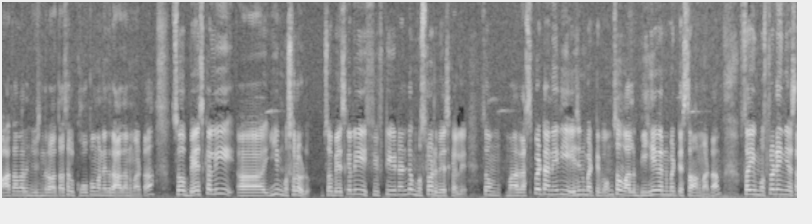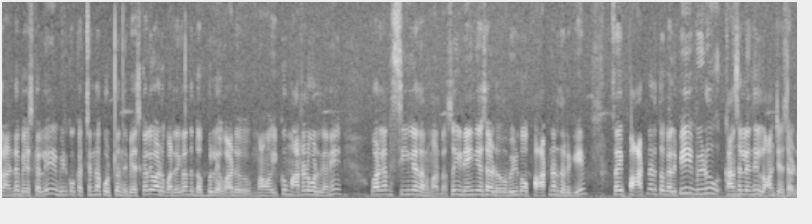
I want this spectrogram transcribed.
వాతావరణం చూసిన తర్వాత అసలు కోపం అనేది రాదనమాట సో బేసికలీ ఈ ముసలోడు సో బేసికలీ ఫిఫ్టీ ఎయిట్ అంటే ముసలోడు బేసికలీ సో మా రెస్పెక్ట్ అనేది ఏజ్ని బట్టి ఇవ్వం. సో వాళ్ళ బిహేవియర్ని బట్టి ఇస్తాం అనమాట సో ఈ ముసలోడు ఏం చేస్తారంటే బేసికలీ వీడికి ఒక చిన్న కొట్టు ఉంది. బేసికలీ వాడు వాడి దగ్గర అంత డబ్బులు లేవు. వాడు మనం ఎక్కువ మాట్లాడకూడదు కానీ వాడికి అంత సీన్ లేదనమాట సో ఈడేం చేశాడు వీడికి ఒక పార్ట్నర్ దొరికి సో ఈ పార్ట్నర్తో కలిపి వీడు కన్సల్టెన్సీ లాంచ్ చేశాడు.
